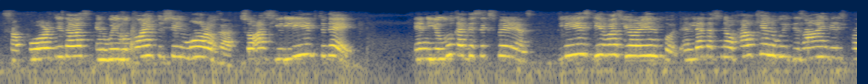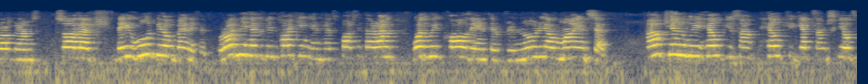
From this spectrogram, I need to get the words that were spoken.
supported us, and we would like to see more of that. So as you leave today and you look at this experience, please give us your input and let us know how can we design these programs so that they will be of benefit. Rodney has been talking and has posted around what we call the entrepreneurial mindset. How can we help you some, help you get some skills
